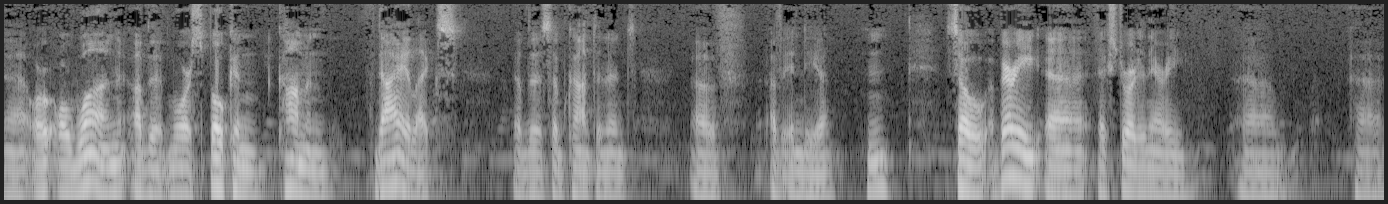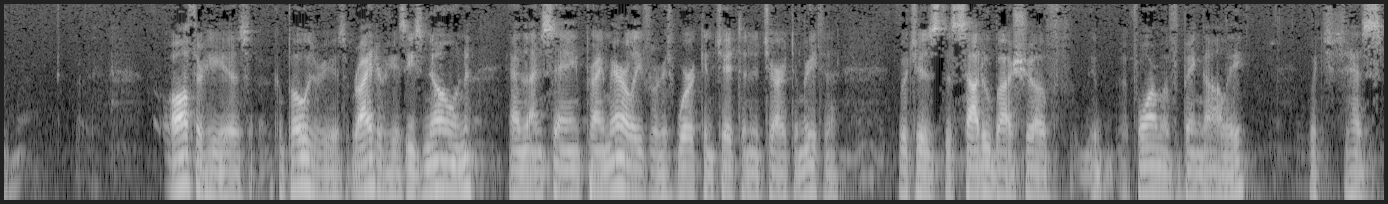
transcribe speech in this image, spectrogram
uh, or, or one of the more spoken common dialects of the subcontinent of, of India. Hmm? So, a very uh, extraordinary uh, uh, author he is, composer he is, writer he is. He's known, as I'm saying, primarily for his work in Chaitanya Charitamrita, which is the Sadhu Bhasha form of Bengali, which has,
